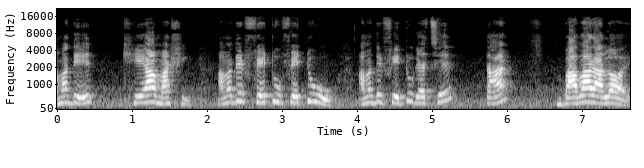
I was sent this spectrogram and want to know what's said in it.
আমাদের খেয়া মাসি, আমাদের ফেটু ফেটু, আমাদের ফেটু গেছে তার বাবার আলয়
